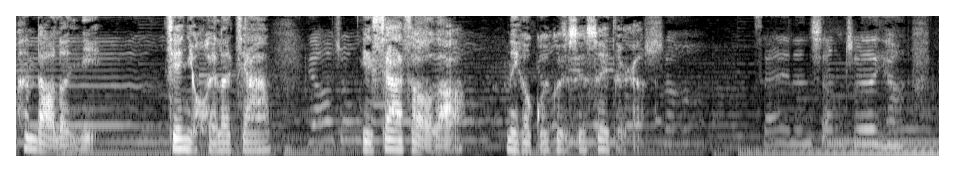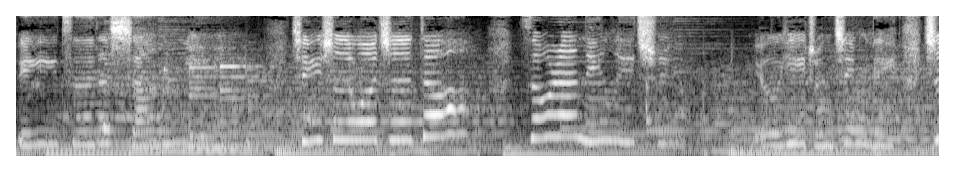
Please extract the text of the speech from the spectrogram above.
碰到了你，接你回了家，也吓走了。那个鬼鬼祟祟的人。才能像这样彼此的相遇。其实我知道，纵然你离去，有一种经历这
